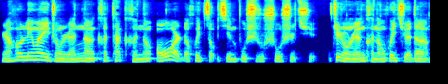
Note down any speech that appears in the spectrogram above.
然后另外一种人呢，可他可能偶尔的会走进不舒舒适区，这种人可能会觉得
